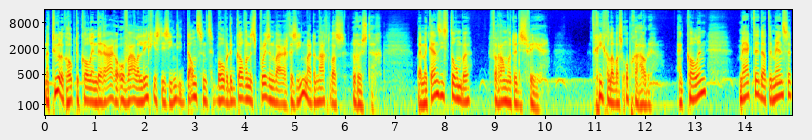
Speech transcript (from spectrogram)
Natuurlijk hoopte Colin de rare ovale lichtjes te zien... die dansend boven de Governor's Prison waren gezien... maar de nacht was rustig. Bij Mackenzie's tombe veranderde de sfeer. Het giechelen was opgehouden. En Colin merkte dat de mensen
